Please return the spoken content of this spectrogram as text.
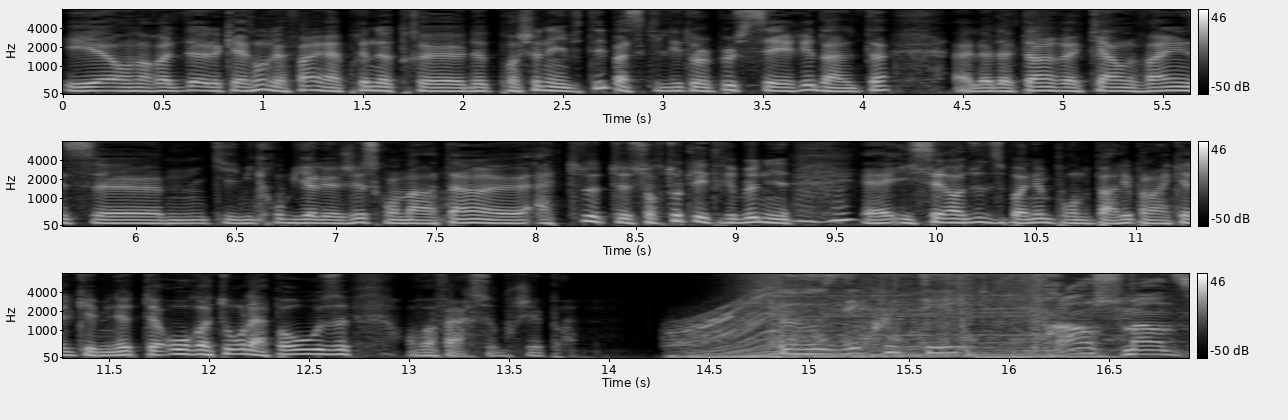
Et euh, on aura l'occasion de le faire après notre notre prochain invité parce qu'il est un peu serré dans le temps. le docteur Carl Vince, qui est microbiologiste, qu'on entend à toutes sur toutes les tribunes. Mm-hmm. il s'est rendu disponible pour nous parler pendant quelques minutes. Au retour la pause, on va faire ça. Bougez pas. Vous écoutez Franchement dit.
